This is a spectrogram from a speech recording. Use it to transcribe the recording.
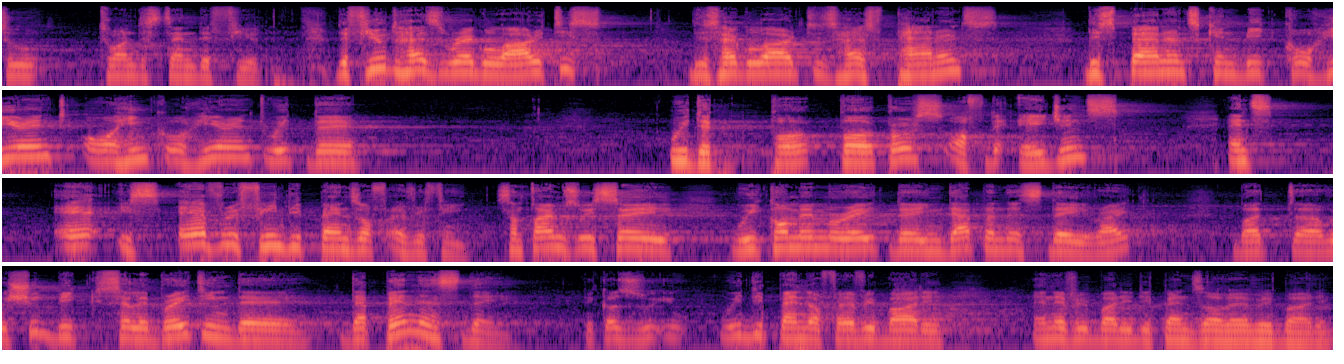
to, to understand the field. The field has regularities. These regularities have patterns. These patterns can be coherent or incoherent with the, with the pur purpose of the agents. And it's everything depends of everything. Sometimes we say we commemorate the Independence Day, right? But uh, we should be celebrating the Dependence Day because we, we depend of everybody and everybody depends on everybody.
